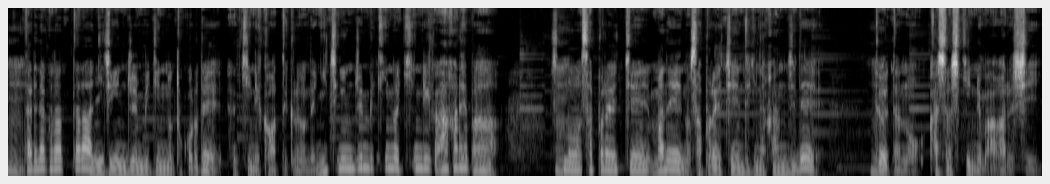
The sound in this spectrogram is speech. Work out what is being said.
うん足りなくなったら日銀準備金のところで金利変わってくるので、日銀準備金の金利が上がれば、そのサプライチェーン、マネーのサプライチェーン的な感じで、トヨタの貸し出し金利も上がるし、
